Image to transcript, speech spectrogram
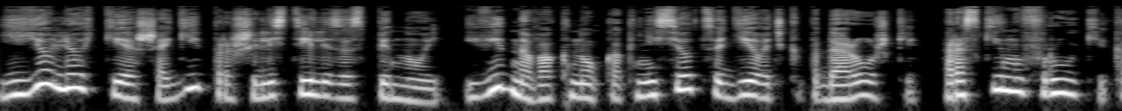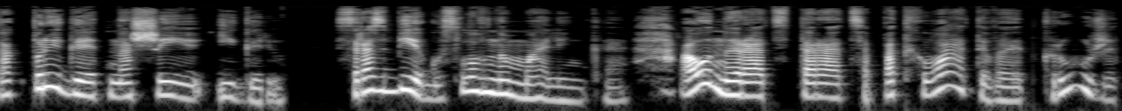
Ее легкие шаги прошелестели за спиной, и видно в окно, как несется девочка по дорожке, раскинув руки, как прыгает на шею Игорю. С разбегу, словно маленькая, а он и рад стараться, подхватывает, кружит.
